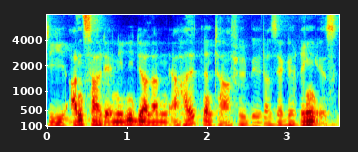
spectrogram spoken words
die Anzahl der in den Niederlanden erhaltenen Tafelbilder sehr gering ist.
